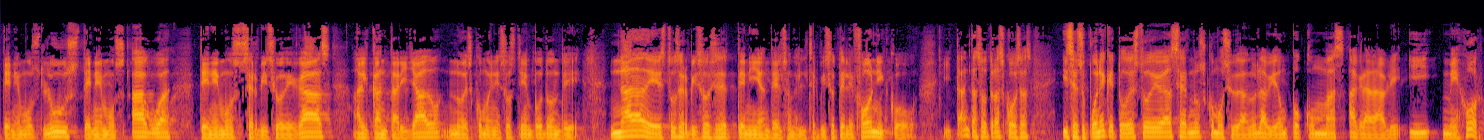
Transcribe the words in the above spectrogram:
Tenemos luz, tenemos agua, tenemos servicio de gas, alcantarillado, no es como en esos tiempos donde nada de estos servicios se tenían, Delson, el servicio telefónico y tantas otras cosas, Y se supone que todo esto debe hacernos como ciudadanos la vida un poco más agradable y mejor.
